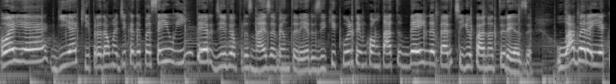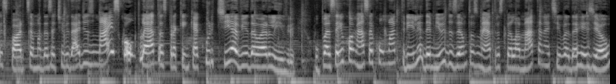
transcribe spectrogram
Oiê! Guia aqui para dar uma dica de passeio imperdível para os mais aventureiros e que curtem um contato bem de pertinho com a natureza. O Aguaraí Eco Esportes é uma das atividades mais completas para quem quer curtir a vida ao ar livre. O passeio começa com uma trilha de 1.200 metros pela mata nativa da região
